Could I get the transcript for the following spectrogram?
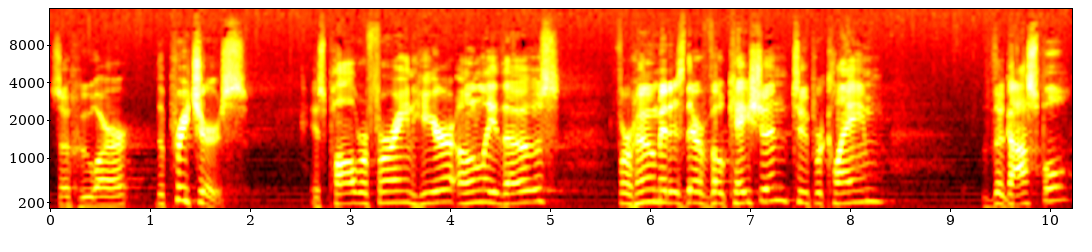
So, who are the preachers? Is Paul referring here only those for whom it is their vocation to proclaim the gospel?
